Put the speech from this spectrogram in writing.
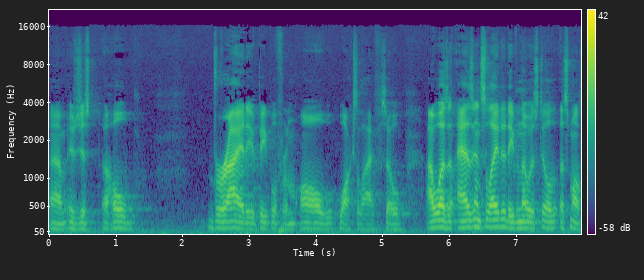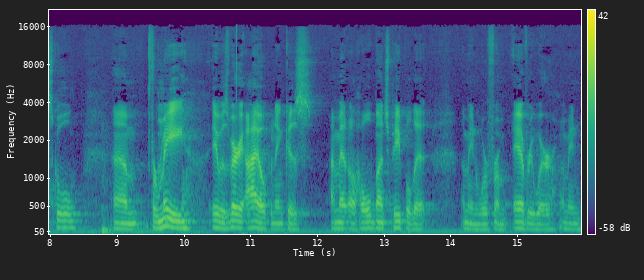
Um, it was just a whole variety of people from all walks of life. So I wasn't as insulated, even though it was still a small school. Um, for me, it was very eye opening because I met a whole bunch of people that, I mean, were from everywhere. I mean,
